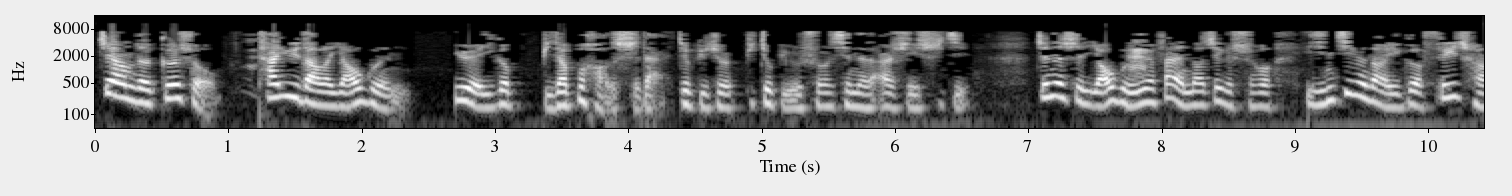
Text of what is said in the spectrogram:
这样的歌手，他遇到了摇滚乐一个比较不好的时代，就比如就比如说现在的二十一世纪。真的是摇滚乐发展到这个时候，已经进入到一个非常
